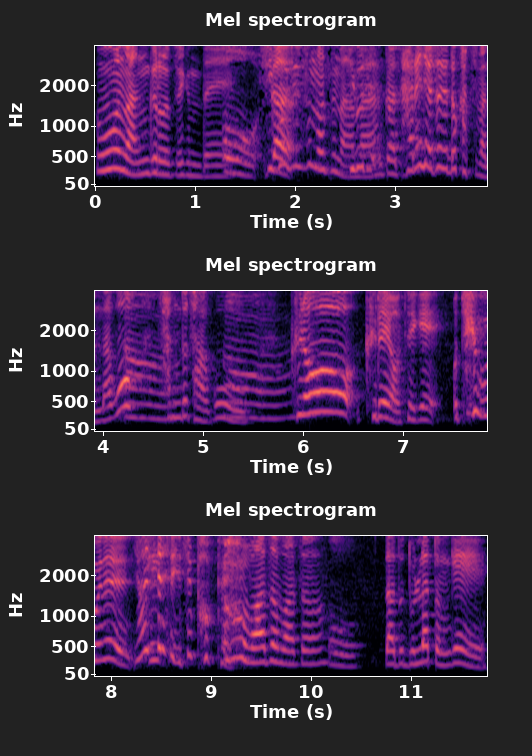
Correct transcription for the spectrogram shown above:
오곤 안 그러지 근데. 어, 지고지순하진 않아. 지고지, 그러니까 다른 여자들도 같이 만나고 어. 잠도 자고 어. 그러 그래요. 되게 어떻게 보면은 현실에서 있을 법해. 어 맞아 맞아. 어. 나도 놀랐던 게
